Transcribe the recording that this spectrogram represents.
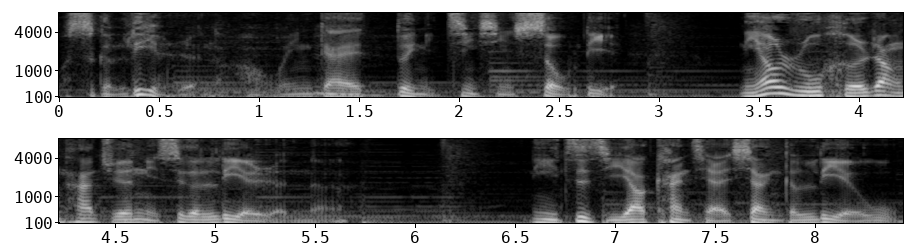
我是个猎人啊，我应该对你进行狩猎。你要如何让他觉得你是个猎人呢？你自己要看起来像一个猎物。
